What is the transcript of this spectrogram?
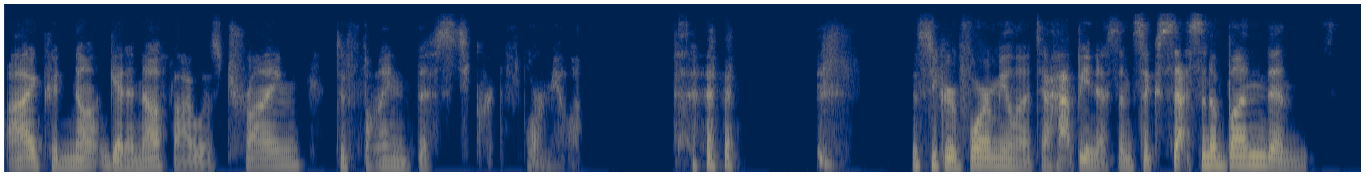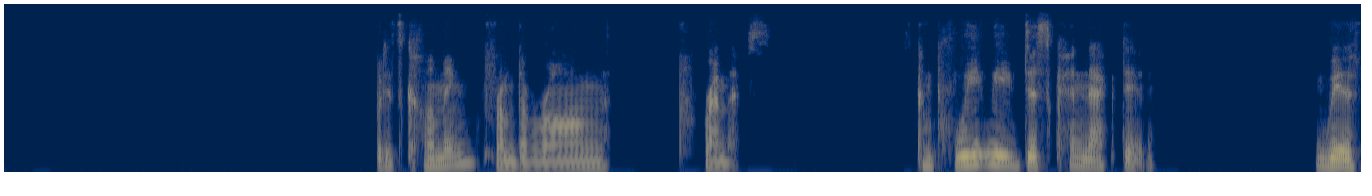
I could not get enough. I was trying to find the secret formula. the secret formula to happiness and success and abundance. But it's coming from the wrong premise completely disconnected with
